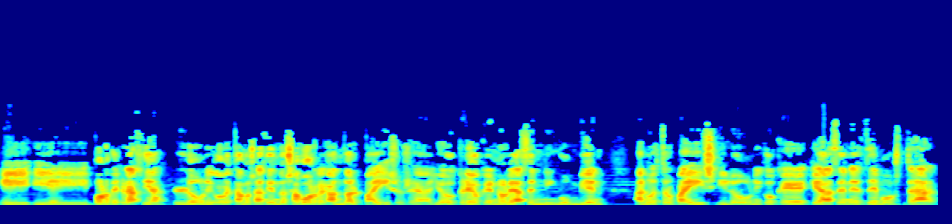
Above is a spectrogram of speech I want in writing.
Y, por desgracia, lo único que estamos haciendo es aborregando al país. O sea, yo creo que no le hacen ningún bien a nuestro país y lo único que hacen es demostrar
